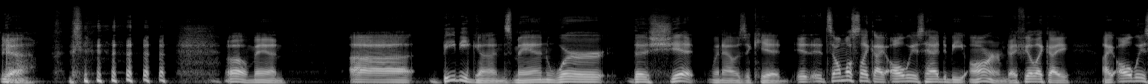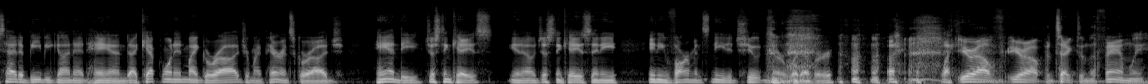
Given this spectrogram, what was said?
Yeah. oh man, uh, BB guns, man, were the shit when I was a kid. It, it's almost like I always had to be armed. I feel like I I always had a BB gun at hand. I kept one in my garage or my parents' garage, handy, just in case. You know, just in case any any varmints needed shooting or whatever. like You're out. You're out protecting the family.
